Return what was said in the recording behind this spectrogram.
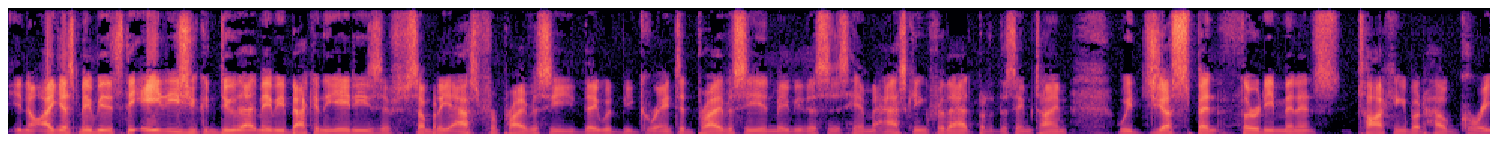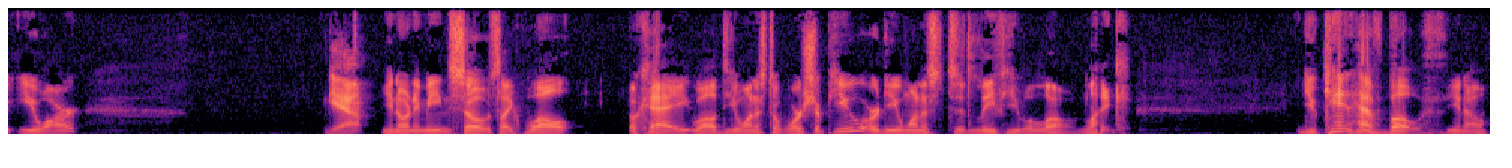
You know, I guess maybe it's the 80s. You can do that. Maybe back in the 80s, if somebody asked for privacy, they would be granted privacy, and maybe this is him asking for that. But at the same time, we just spent 30 minutes talking about how great you are. Yeah. You know what I mean? So it's like, well, okay, well, do you want us to worship you or do you want us to leave you alone? Like, you can't have both, you know?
